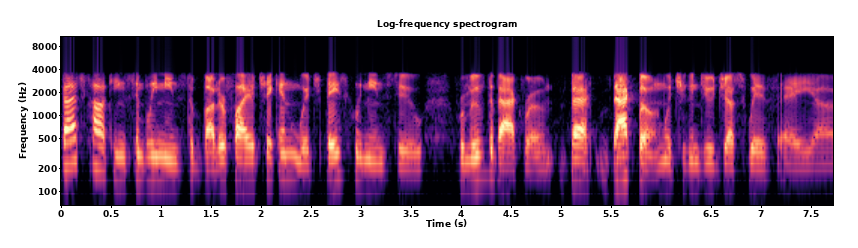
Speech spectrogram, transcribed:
spatchcocking simply means to butterfly a chicken, which basically means to remove the backbone, back, backbone, which you can do just with a uh,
